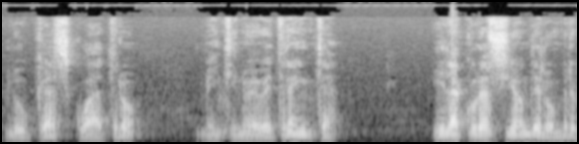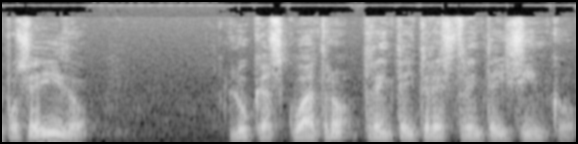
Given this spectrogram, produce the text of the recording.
Lucas 4, 29, 30. Y la curación del hombre poseído. Lucas 4, 33, 35.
